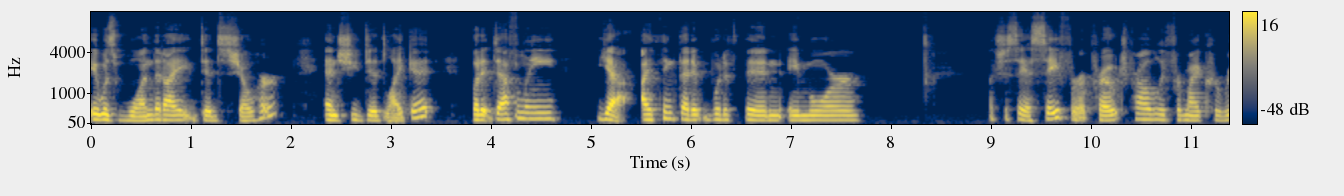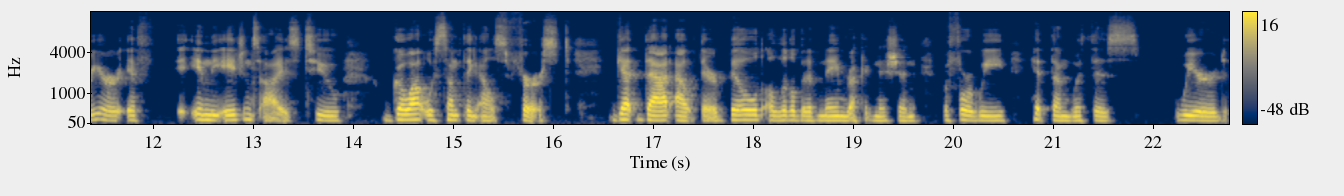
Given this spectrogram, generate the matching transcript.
It was one that I did show her and she did like it, but it definitely, yeah, I think that it would have been a more, let's just say, a safer approach, probably for my career, if in the agent's eyes, to go out with something else first, get that out there, build a little bit of name recognition before we hit them with this weird,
